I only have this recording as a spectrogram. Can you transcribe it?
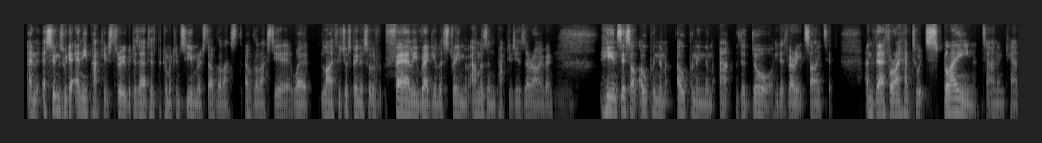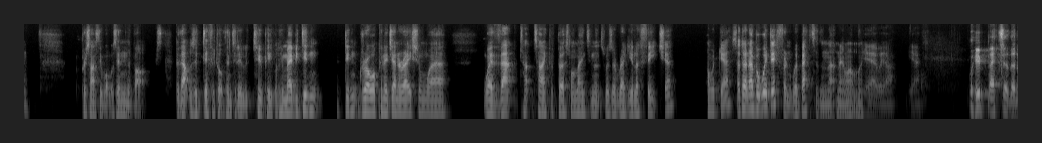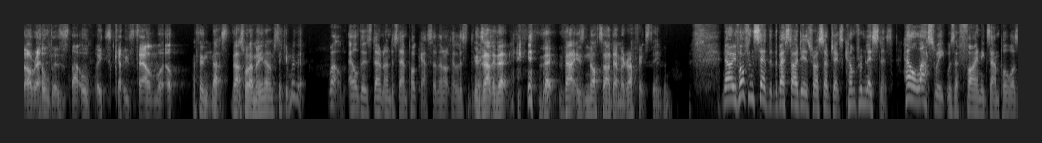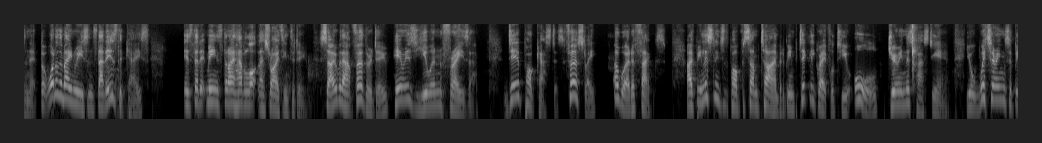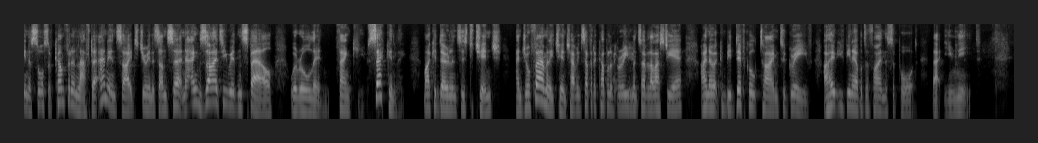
and as soon as we get any package through, because Ed has become a consumerist over the last over the last year, where life has just been a sort of fairly regular stream of Amazon packages arriving, mm. he insists on opening them opening them at the door. He gets very excited, and therefore I had to explain to Anne and Ken precisely what was in the box. But that was a difficult thing to do with two people who maybe didn't didn't grow up in a generation where where that t- type of personal maintenance was a regular feature. I would guess. I don't know, but we're different. We're better than that now, aren't we? Yeah, we are. Yeah. We're better than our elders. That always goes down well. I think that's that's what I mean, and I'm sticking with it. Well, elders don't understand podcasts, so they're not going to listen to this. Exactly that. that that is not our demographic, Stephen. Now, we've often said that the best ideas for our subjects come from listeners. Hell, last week was a fine example, wasn't it? But one of the main reasons that is the case is that it means that I have a lot less writing to do. So, without further ado, here is Ewan Fraser. Dear podcasters, firstly, a word of thanks. I've been listening to the pod for some time, but have been particularly grateful to you all during this past year. Your witterings have been a source of comfort and laughter and insight during this uncertain, anxiety ridden spell. We're all in. Thank you. Secondly, my condolences to Chinch and your family, Chinch, having suffered a couple of Thank bereavements over the last year. I know it can be a difficult time to grieve. I hope you've been able to find the support that you need.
